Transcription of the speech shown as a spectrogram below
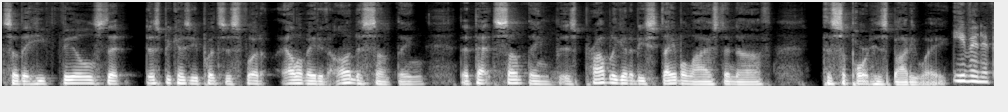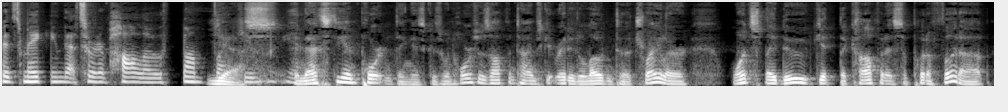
So that he feels that just because he puts his foot elevated onto something, that that something is probably going to be stabilized enough to support his body weight. Even if it's making that sort of hollow thump. Like Yes. You, yeah. And that's the important thing is because when horses oftentimes get ready to load into a trailer, once they do get the confidence to put a foot up,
